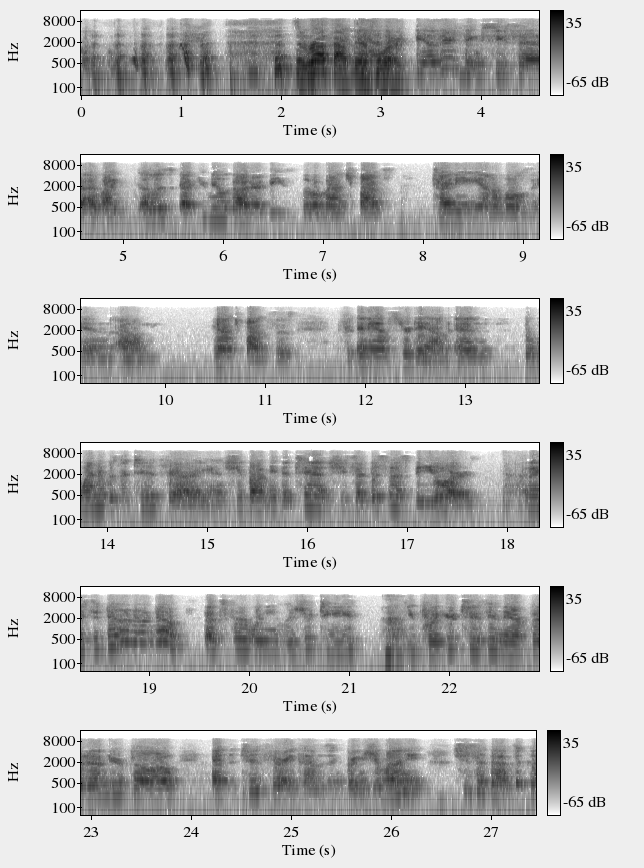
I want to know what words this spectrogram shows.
It's rough out there the for other, her. the other thing she said, I, I, uh, Camille got her these little matchbox, tiny animals in um, matchboxes in Amsterdam, and the one it was a tooth fairy, and she brought me the tin. She said, "This must be yours," and I said, "No, no, no. That's for when you lose your teeth. You put your tooth in there, put it under your pillow." And the tooth fairy comes and brings you money. She said, that's a good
